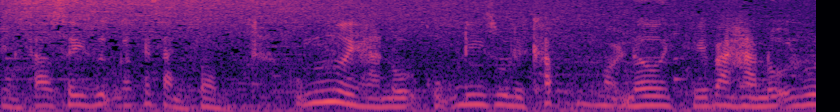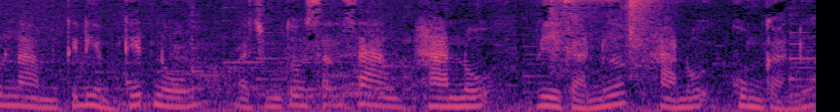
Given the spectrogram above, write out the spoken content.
làm sao xây dựng các cái sản phẩm. Cũng người Hà Nội cũng đi du lịch khắp mọi nơi. Thế và Hà Nội luôn là một cái điểm kết nối và chúng tôi sẵn sàng Hà Nội vì cả nước, Hà Nội cùng cả nước.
